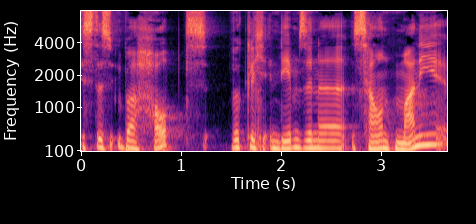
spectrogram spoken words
ist es überhaupt wirklich in dem Sinne Sound Money?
